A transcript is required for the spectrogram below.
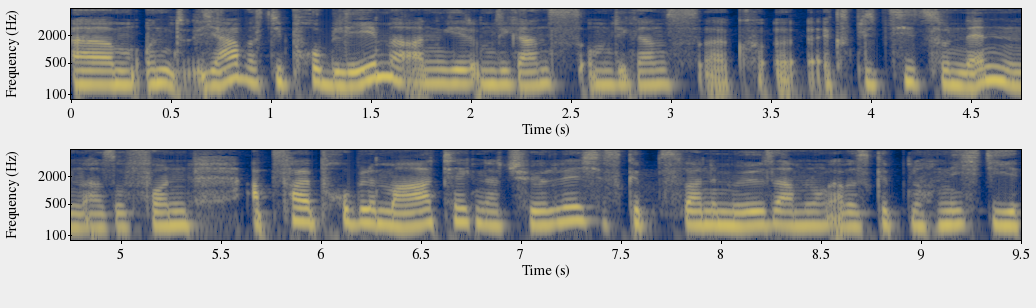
Ähm, und ja, was die Probleme angeht, um die ganz, um die ganz äh, äh, explizit zu nennen, also von Abfallproblematik natürlich. Es gibt zwar eine Müllsammlung, aber es gibt noch nicht die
